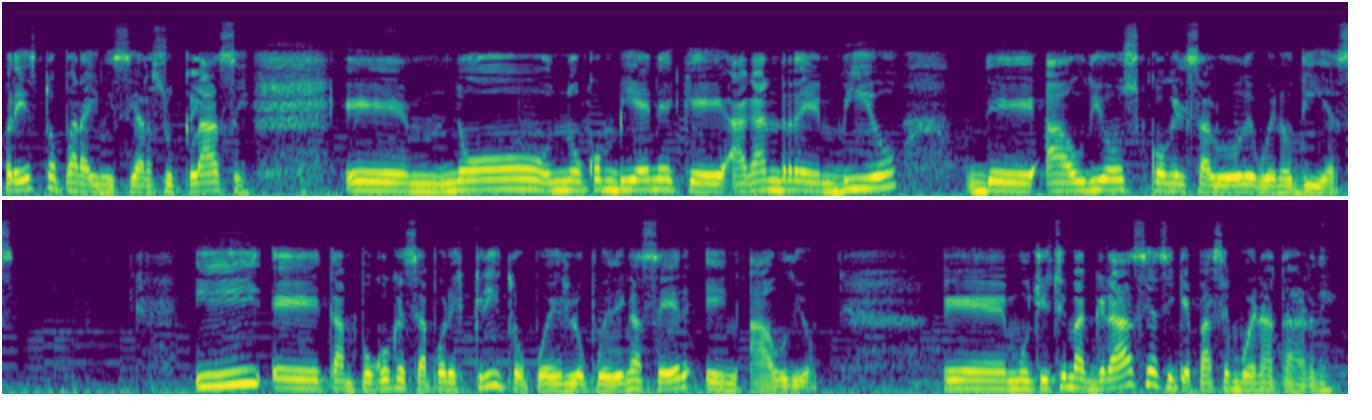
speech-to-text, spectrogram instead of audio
presto para iniciar su clase. Eh, no, no conviene que hagan reenvío de audios con el saludo de buenos días. Y eh, tampoco que sea por escrito, pues lo pueden hacer en audio. Eh, muchísimas gracias y que pasen buena tarde.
